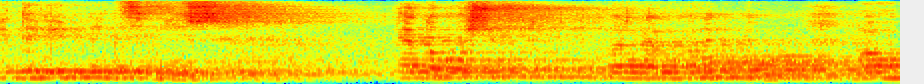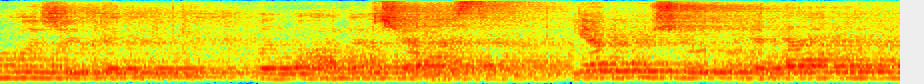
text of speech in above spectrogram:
віддають найцінніше. Для того, щоб тут мирним небом ми могли жити, ми могли навчатися. Дякую, що ви пам'ятаєте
